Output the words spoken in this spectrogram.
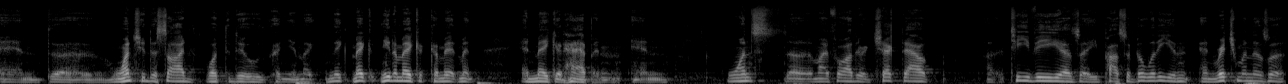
and uh, once you decide what to do, then you make, make, need to make a commitment and make it happen. And once uh, my father checked out uh, TV as a possibility and, and Richmond as, a,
